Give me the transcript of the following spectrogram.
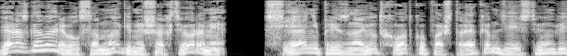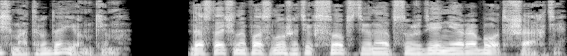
Я разговаривал со многими шахтерами, все они признают ходку по штрекам действием весьма трудоемким. Достаточно послушать их собственное обсуждение работ в шахте.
